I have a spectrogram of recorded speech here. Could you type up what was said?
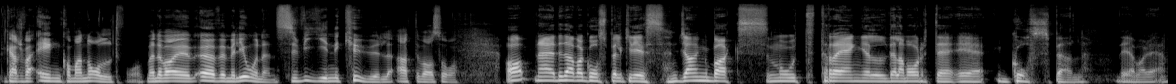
Det kanske var 1,02, men det var ju över miljonen. Svinkul att det var så. Ja, nej, det där var gospel, Chris. Young Bucks mot Triangle de la Morte är gospel. Det är vad det är.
